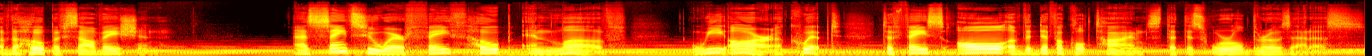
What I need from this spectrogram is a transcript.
of the hope of salvation. As saints who wear faith, hope, and love, we are equipped to face all of the difficult times that this world throws at us.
